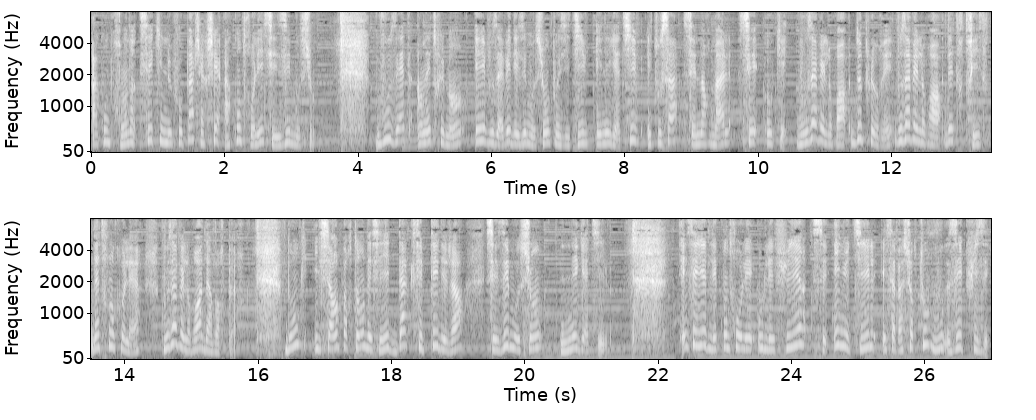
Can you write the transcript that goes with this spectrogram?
à comprendre, c'est qu'il ne faut pas chercher à contrôler ses émotions. Vous êtes un être humain et vous avez des émotions positives et négatives et tout ça c'est normal, c'est ok. Vous avez le droit de pleurer, vous avez le droit d'être triste, d'être en colère, vous avez le droit d'avoir peur. Donc, il est important d'essayer d'accepter déjà ces émotions négatives. Essayer de les contrôler ou de les fuir, c'est inutile et ça va surtout vous épuiser.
